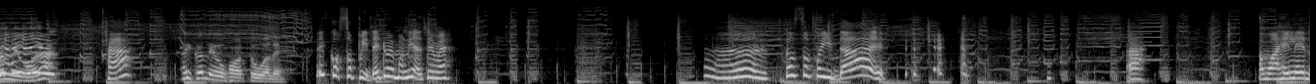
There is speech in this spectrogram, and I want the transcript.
ก็เร็วนะฮะไอ้ยก็เร็วพอตัวเลยเอ้ยกดสปีดได้ด้วยมั้งเนี่ยใช่ไหมเออก็สปีดได้อะเอามาให้เล่น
